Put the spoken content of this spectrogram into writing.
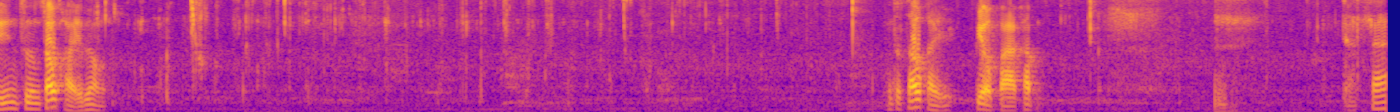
สีนซึนเส้าไข่พี่น้องมันจะเส้าไข่เปรี้ยวปากครับ จัดซะ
